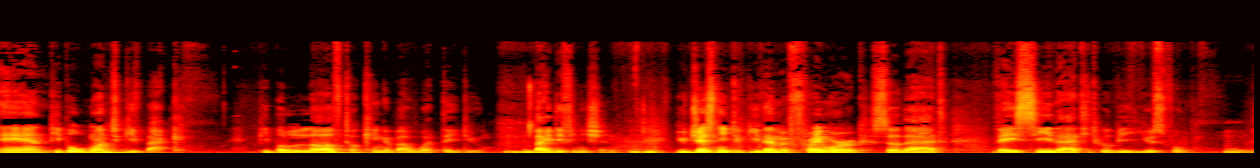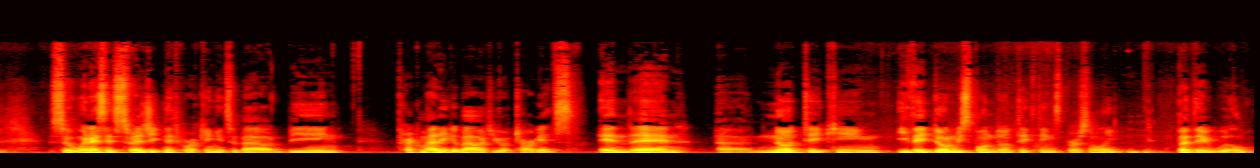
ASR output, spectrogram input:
and people want to give back people love talking about what they do mm-hmm. by definition. Mm-hmm. You just need to give them a framework so that they see that it will be useful. Mm-hmm. So when I said strategic networking, it's about being pragmatic about your targets and then uh, not taking, if they don't respond, don't take things personally, mm-hmm. but they will.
